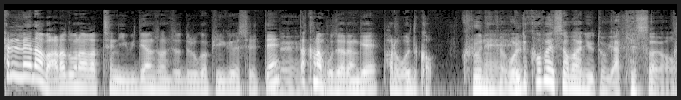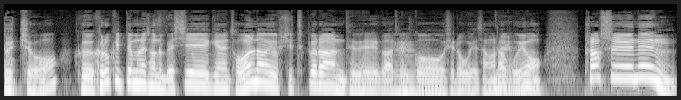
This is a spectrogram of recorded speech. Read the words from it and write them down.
펠레나 마라도나 같은 이 위대한 선수들과 비교했을 때딱 네. 하나 모자란 게 바로 월드컵. 그러니까 네. 월드컵에서만 유독 약했어요. 그렇죠. 그 그렇기 때문에 저는 메시에게는 더할 나위 없이 특별한 대회가 될 음. 것이라고 예상을 네. 하고요. 프랑스는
